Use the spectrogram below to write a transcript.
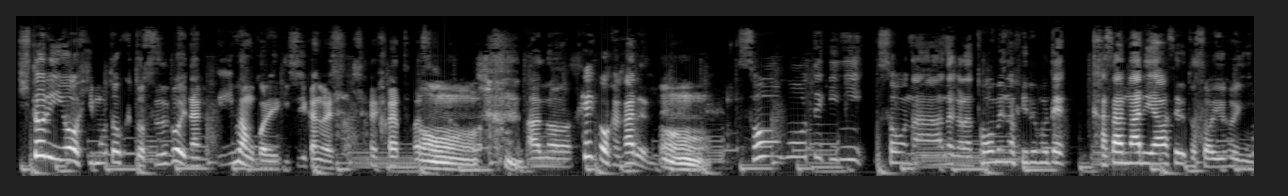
一人を紐解くとすごいなんか、今もこれ1時間ぐらいかかってますけど。うん。結構かかるんで、うん。総合的に、そうな、だから透明のフィルムで重なり合わせるとそういう風に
